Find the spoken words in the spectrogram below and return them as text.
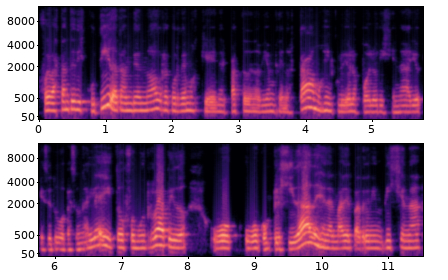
fue bastante discutida también, ¿no? Recordemos que en el pacto de noviembre no estábamos incluidos los pueblos originarios, que se tuvo que hacer una ley, todo fue muy rápido, hubo, hubo complejidades en el mar del patrón indígena,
